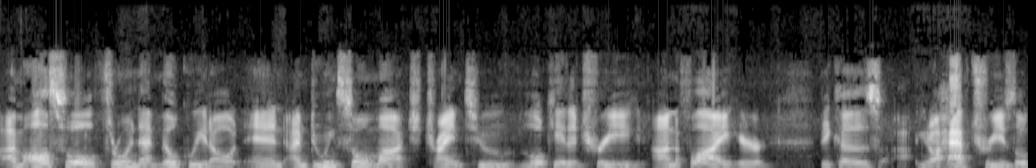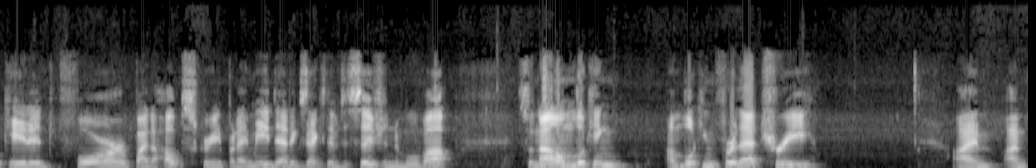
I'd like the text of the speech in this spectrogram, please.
I'm also throwing that milkweed out, and I'm doing so much trying to locate a tree on the fly here because you know I have trees located for by the hub scrape, but I made that executive decision to move up. So now I'm looking I'm looking for that tree. I'm I'm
